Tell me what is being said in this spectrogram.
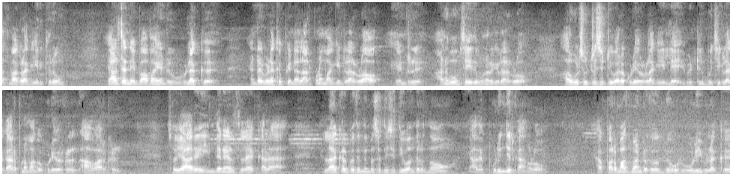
ஆத்மாக்களாக இருக்கிறோம்? யார் தன்னை பாபா என்று விளக்கு என்ற விளக்கு பின்னால் அர்ப்பணமாகின்றார்களோ என்று அனுபவம் செய்து உணர்கிறார்களோ அவர்கள் சுற்றி சுற்றி வரக்கூடியவர்களாக இல்லை விட்டில் பூச்சிகளாக அர்ப்பணமாகக்கூடியவர்கள் ஆவார்கள். ஸோ யார் இந்த நேரத்தில் கல எல்லா கல்பத்தையும் நம்ம சுற்றி சுற்றி வந்திருந்தோம் அதை புரிஞ்சிருக்காங்களோ? பரமாத்மான்றது வந்து ஒரு ஒளி விளக்கு.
